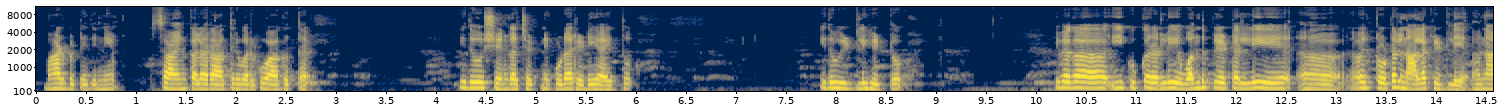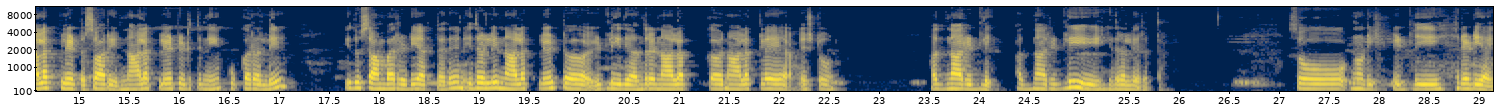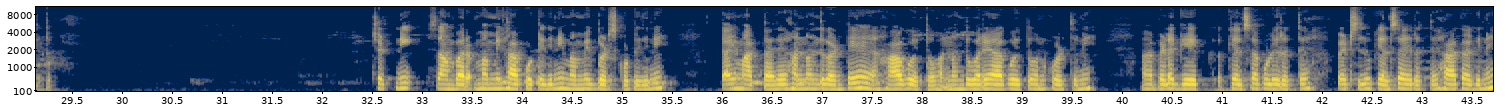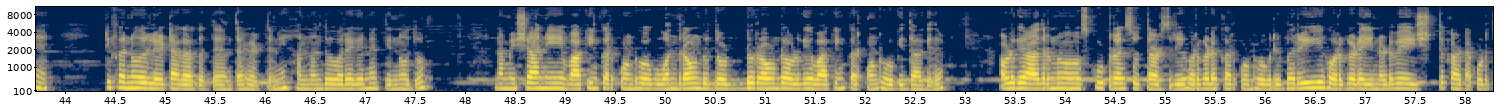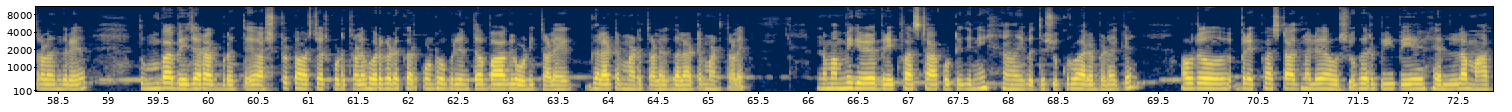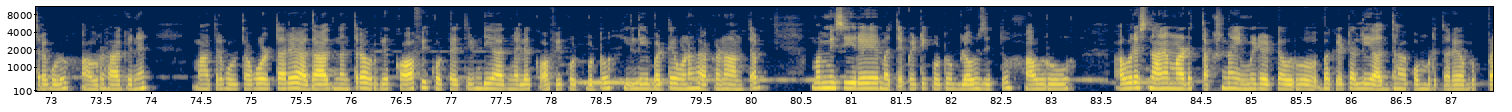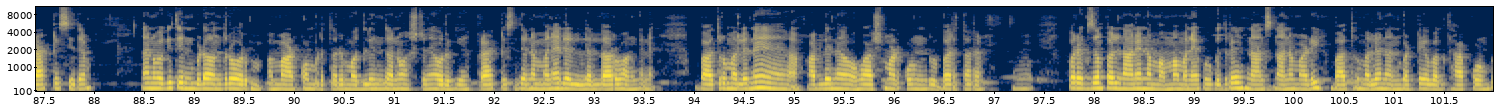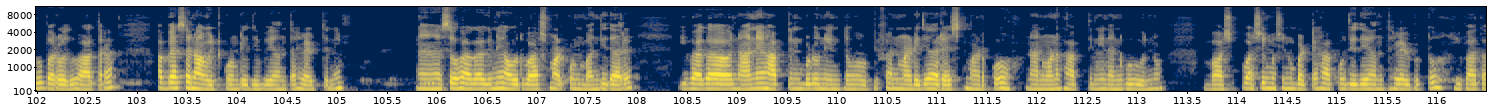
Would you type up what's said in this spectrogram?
ಮಾಡಿಬಿಟ್ಟಿದ್ದೀನಿ ಸಾಯಂಕಾಲ ರಾತ್ರಿವರೆಗೂ ಆಗುತ್ತೆ. ಇದು ಶೇಂಗಾ ಚಟ್ನಿ ಕೂಡ ರೆಡಿ ಆಯಿತು. ಇದು ಇಡ್ಲಿ ಹಿಟ್ಟು. ಇವಾಗ ಈ ಕುಕ್ಕರಲ್ಲಿ ಒಂದು ಪ್ಲೇಟಲ್ಲಿ ಟೋಟಲ್ ನಾಲ್ಕು ಇಡ್ಲಿ, ನಾಲ್ಕು ಪ್ಲೇಟ್ ಸಾರಿ ನಾಲ್ಕು ಪ್ಲೇಟ್ ಇಡ್ತೀನಿ ಕುಕ್ಕರಲ್ಲಿ ಇದು ಸಾಂಬಾರು ರೆಡಿ ಆಗ್ತದೆ. ಇದರಲ್ಲಿ ನಾಲ್ಕು ಪ್ಲೇಟ್ ಇಡ್ಲಿ ಇದೆ. ಅಂದರೆ ನಾಲ್ಕು, ನಾಲ್ಕಲೇ ಎಷ್ಟು? ಹದಿನಾರು ಇಡ್ಲಿ. ಹದಿನಾರು ಇಡ್ಲಿ ಇದರಲ್ಲಿರುತ್ತೆ ಸೊ ನೋಡಿ, ಇಡ್ಲಿ ರೆಡಿ ಆಯಿತು. ಚಟ್ನಿ, ಸಾಂಬಾರು. ಮಮ್ಮಿಗೆ ಹಾಕ್ಕೊಟ್ಟಿದ್ದೀನಿ ಮಮ್ಮಿಗೆ ಬಡಿಸ್ಕೊಟ್ಟಿದ್ದೀನಿ ಟೈಮ್ ಆಗ್ತಾಯಿದೆ ಹನ್ನೊಂದು ಗಂಟೆ ಆಗೋಯ್ತು. ಹನ್ನೊಂದುವರೆ ಆಗೋಯ್ತು ಅಂದ್ಕೊಳ್ತೀನಿ ಬೆಳಗ್ಗೆ ಕೆಲಸಗಳಿರುತ್ತೆ ಪೆಟ್ಸ್ದು ಕೆಲಸ ಇರುತ್ತೆ. ಹಾಗಾಗಿನೇ ಟಿಫನ್ನು ಲೇಟಾಗುತ್ತೆ ಅಂತ ಹೇಳ್ತೀನಿ. ಹನ್ನೊಂದುವರೆಗೇ ತಿನ್ನೋದು. ನಮ್ಮ ಇಶಾನಿ ವಾಕಿಂಗ್ ಕರ್ಕೊಂಡು ಹೋಗು, ಒಂದು ರೌಂಡ್ ದೊಡ್ಡ ರೌಂಡ್ ಅವಳಿಗೆ ವಾಕಿಂಗ್ ಕರ್ಕೊಂಡು ಹೋಗಿದ್ದಾಗಿದೆ. ಅವಳಿಗೆ ಆದ್ರೂ ಸ್ಕೂಟ್ರಲ್ಲಿ ಸುತ್ತಾಡಿಸ್ರಿ, ಹೊರಗಡೆ ಕರ್ಕೊಂಡು ಹೋಗ್ರಿ. ಬರೀ ಹೊರಗಡೆ, ಈ ನಡುವೆ ಇಷ್ಟು ಕಾಟ ಕೊಡ್ತಾಳೆ ಅಂದರೆ ತುಂಬ ಬೇಜಾರಾಗ್ಬಿಡುತ್ತೆ. ಅಷ್ಟು ಟಾರ್ಚರ್ ಕೊಡ್ತಾಳೆ. ಹೊರಗಡೆ ಕರ್ಕೊಂಡು ಹೋಗ್ರಿ ಅಂತ ಬಾಗಿಲು ಹೊಡಿತಾಳೆ, ಗಲಾಟೆ ಮಾಡ್ತಾಳೆ ಗಲಾಟೆ ಮಾಡ್ತಾಳೆ. ನಮ್ಮ ಮಮ್ಮಿಗೆ ಬ್ರೇಕ್ಫಾಸ್ಟ್ ಹಾಕ್ಕೊಟ್ಟಿದ್ದೀನಿ ಇವತ್ತು ಶುಕ್ರವಾರ ಬೆಳಗ್ಗೆ. ಅವರು ಬ್ರೇಕ್ಫಾಸ್ಟ್ ಆದಮೇಲೆ ಅವ್ರ ಶುಗರ್ ಬಿ ಪಿ ಎಲ್ಲ ಮಾತ್ರೆಗಳು ಅವ್ರು ಹಾಗೆಯೇ ಮಾತ್ರೆಗಳು ತಗೊಳ್ತಾರೆ. ಅದಾದ ನಂತರ ಅವ್ರಿಗೆ ಕಾಫಿ ಕೊಟ್ಟೆ, ತಿಂಡಿ ಆದಮೇಲೆ ಕಾಫಿ ಕೊಟ್ಬಿಟ್ಟು ಇಲ್ಲಿ ಬಟ್ಟೆ ಒಣಗಿ ಹಾಕೋಣ ಅಂತ ಮಮ್ಮಿ ಸೀರೆ ಮತ್ತು ಪೆಟಿಕೋಟು ಬ್ಲೌಸ್ ಇತ್ತು. ಅವರು, ಅವರೇ ಸ್ನಾನ ಮಾಡಿದ ತಕ್ಷಣ ಇಮ್ಮಿಡಿಯೇಟ್ ಅವರು ಬಕೆಟಲ್ಲಿ ಅದ್ದು ಹಾಕೊಂಡ್ಬಿಡ್ತಾರೆ. ಅವ್ರಿಗೆ ಪ್ರಾಕ್ಟೀಸ್ ಇದೆ. ನಾನು ಹೋಗಿ ಬಿಡು ಅಂದರೂ ಅವ್ರು ಮಾಡ್ಕೊಂಡ್ಬಿಡ್ತಾರೆ. ಮೊದಲಿಂದನೂ ಅಷ್ಟೇ ಅವ್ರಿಗೆ ಪ್ರಾಕ್ಟೀಸ್ ಇದೆ. ನಮ್ಮ ಮನೇಲಿ ಎಲ್ಲರೂ ಹಾಗೇ ಬಾತ್ರೂಮಲ್ಲೇ ಅಲ್ಲೇ ವಾಶ್ ಮಾಡಿಕೊಂಡು ಬರ್ತಾರೆ. ಫಾರ್ ಎಕ್ಸಾಂಪಲ್ ನಾನೇ ನಮ್ಮ ಅಮ್ಮ ಮನೆಗೆ ಹೋಗಿದ್ರೆ ನಾನು ಸ್ನಾನ ಮಾಡಿ ಬಾತ್ರೂಮಲ್ಲೇ ನನ್ನ ಬಟ್ಟೆ ಒಗ್ದು ಹಾಕ್ಕೊಂಡು ಬರೋದು ಆ ಥರ ಅಭ್ಯಾಸ ನಾವು ಇಟ್ಕೊಂಡಿದ್ದೀವಿ ಅಂತ ಹೇಳ್ತೀನಿ. ಸೊ ಹಾಗಾಗಿನೇ ಅವ್ರು ವಾಶ್ ಮಾಡ್ಕೊಂಡು ಬಂದಿದ್ದಾರೆ. ಇವಾಗ ನಾನೇ ಹಾಕ್ತೀನಿ ಬಿಡು, ನೀನು ಟಿಫನ್ ಮಾಡಿದೆ ರೆಸ್ಟ್ ಮಾಡ್ಕೊ. ನಾನು ಒಣಗಿ ಹಾಕ್ತೀನಿ, ನನಗೂ ಇನ್ನು ವಾಶ್ ವಾಷಿಂಗ್ ಮಿಷಿನ್ ಬಟ್ಟೆ ಹಾಕೋದಿದೆ ಅಂತ ಹೇಳಿಬಿಟ್ಟು ಇವಾಗ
